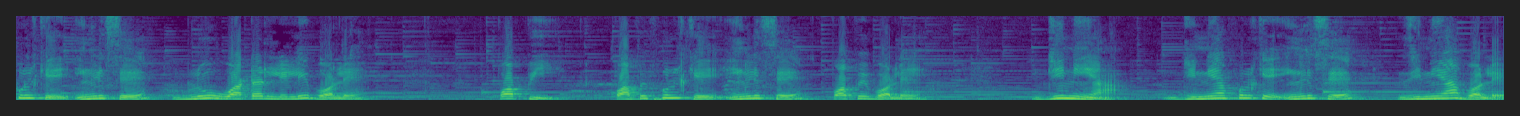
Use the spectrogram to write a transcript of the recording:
ফুলকে ইংলিশে ব্লু ওয়াটার লিলি বলে। পপি। পপি ফুলকে ইংলিশে পপি বলে। জিনিয়া। জিনিয়া ফুলকে ইংলিশে জিনিয়া বলে।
